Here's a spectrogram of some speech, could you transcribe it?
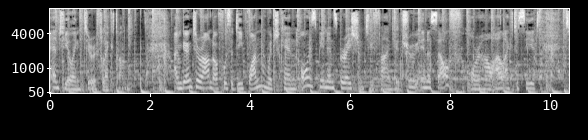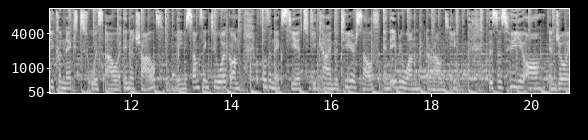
and feeling to reflect on. I'm going to round off with a deep one, which can always be an inspiration to find your true inner self, or how I like to see it, to connect with our inner child. Maybe something to work on for the next year to be kinder to yourself and everyone around you. This is who you are. Enjoy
